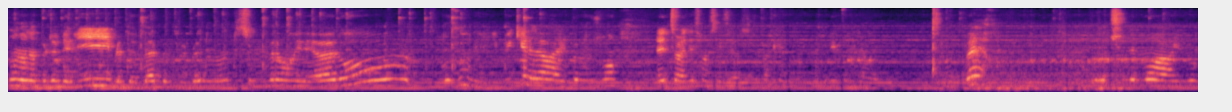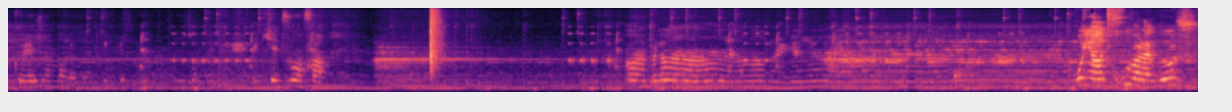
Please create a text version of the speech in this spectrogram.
On en a peu de délit, blablabla, blablabla, qui sont vraiment idéales. Oh, bonjour, mais depuis quelle heure l'école nous jouons Elle est sur la défensive, c'était pas quel délit qu'on dirait. Mon père Vous soudainement arrivé au collège à mort, vous. Et qui êtes-vous enfin Oh, pas le temps. Bon, il y a un trou vers la gauche.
